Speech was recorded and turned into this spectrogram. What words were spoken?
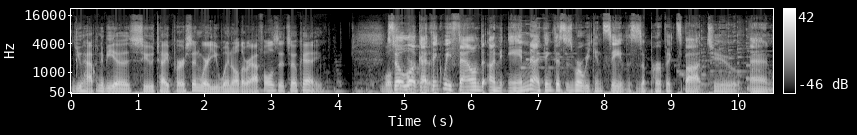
you happen to be a Sue type person where you win all the raffles, it's okay. We'll so look, I think we found an inn. I think this is where we can save. This is a perfect spot to end.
